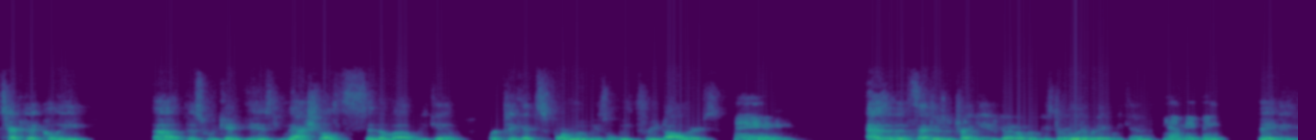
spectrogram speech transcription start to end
technically, uh, this weekend is National Cinema Weekend, where tickets for movies will be three dollars hey, as an incentive to try and get you to go to movies during Labor Day weekend. yeah, maybe, Maybe,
